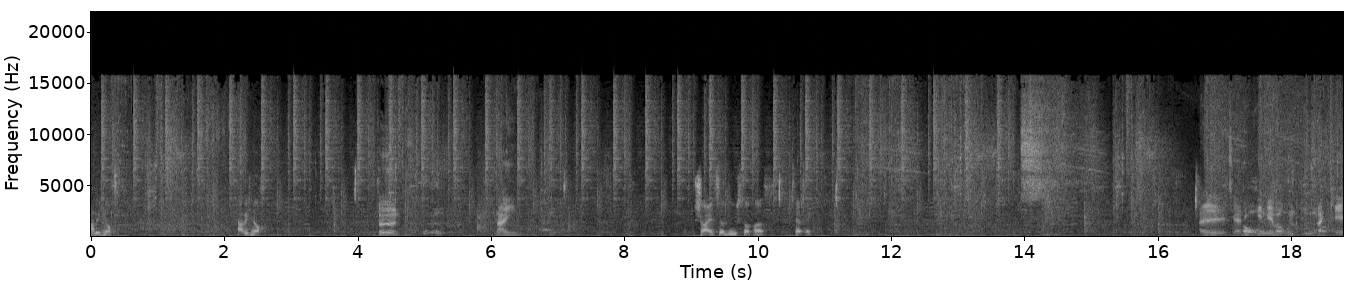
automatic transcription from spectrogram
Habe ich noch. Habe ich noch. Schön. Nein. Scheiße, Boost verpasst. Perfekt. Alter, die Oh. gehen mir aber auch um den Sack, ey.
